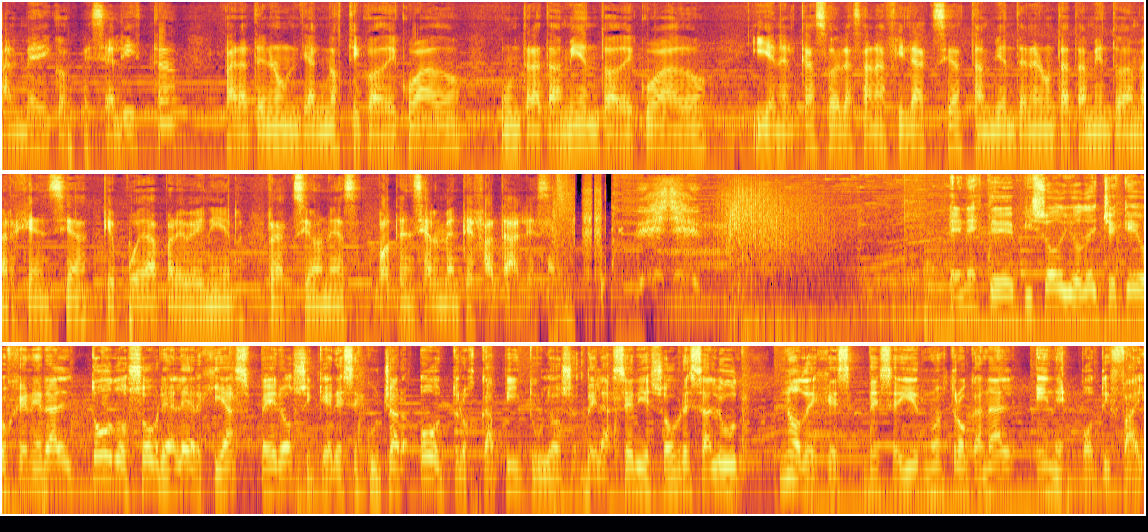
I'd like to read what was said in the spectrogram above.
al médico especialista para tener un diagnóstico adecuado, un tratamiento adecuado y en el caso de las anafilaxias también tener un tratamiento de emergencia que pueda prevenir reacciones potencialmente fatales. En este episodio de Chequeo General todo sobre alergias, pero si querés escuchar otros capítulos de la serie sobre salud, no dejes de seguir nuestro canal en Spotify.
